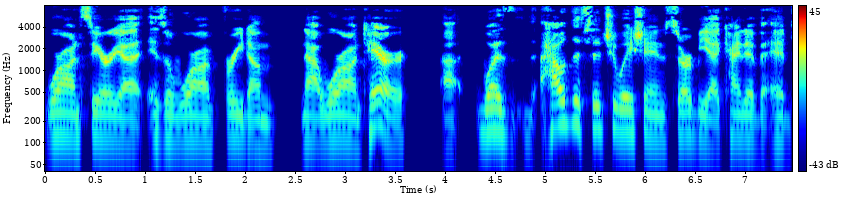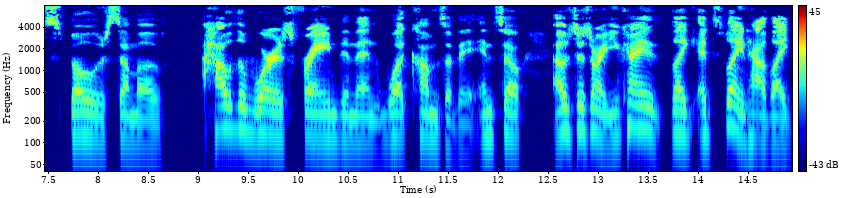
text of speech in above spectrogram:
War on Syria is a war on freedom, not war on terror. Uh, was how the situation in Serbia kind of exposed some of how the war is framed and then what comes of it. And so I was just wondering, you kind of like explain how like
